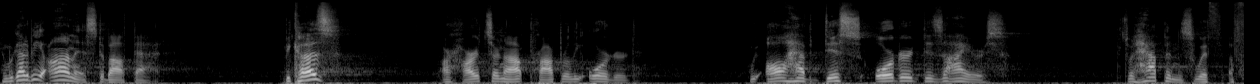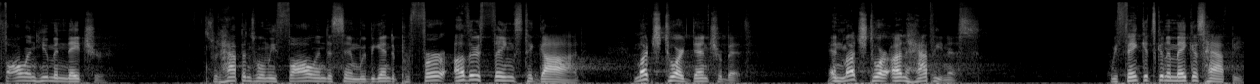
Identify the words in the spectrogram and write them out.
And we got to be honest about that. Because our hearts are not properly ordered. We all have disordered desires. That's what happens with a fallen human nature. That's what happens when we fall into sin. We begin to prefer other things to God, much to our detriment and much to our unhappiness. We think it's going to make us happy,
